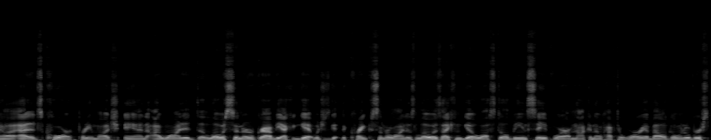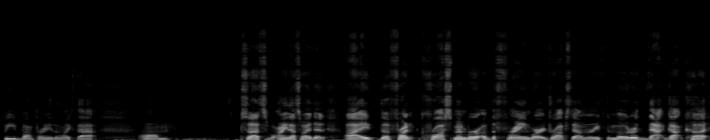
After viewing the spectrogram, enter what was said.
Uh, at its core, pretty much, and I wanted the lowest center of gravity I could get, which is get the crank center line as low as I can go while still being safe, where I'm not gonna have to worry about going over a speed bump or anything like that. Um, so that's I mean that's what I did. I the front cross member of the frame where it drops down underneath the motor that got cut.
